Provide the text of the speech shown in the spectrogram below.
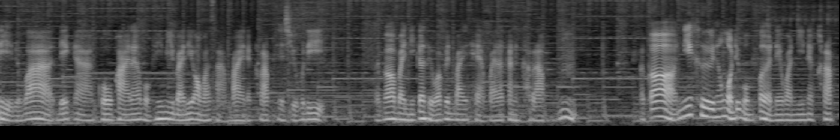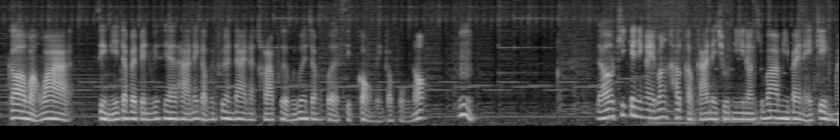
ติหรือว่าเด็กอาโกพายนะครับผมที่มีใบนี้ออกมา 3 ใบนะครับเชชิวพอดี แล้วก็ใบนี้ก็ถือว่าเป็นใบแถมไปแล้วกันครับอืมแล้วก็นี่คือทั้งหมดที่ผมเปิดในวันนี้นะครับ ก็หวังว่าสิ่งนี้จะไปเป็นวิทยาทานให้กับเพื่อนๆได้นะครับเผื่อเพื่อนๆจะเปิด 10 กล่องเหมือนกับผมเนาะอืมแล้วคิดกันยังไงบ้างครับกับการในชุดนี้เนาะคิดว่ามีใบไหนเก่งไหม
